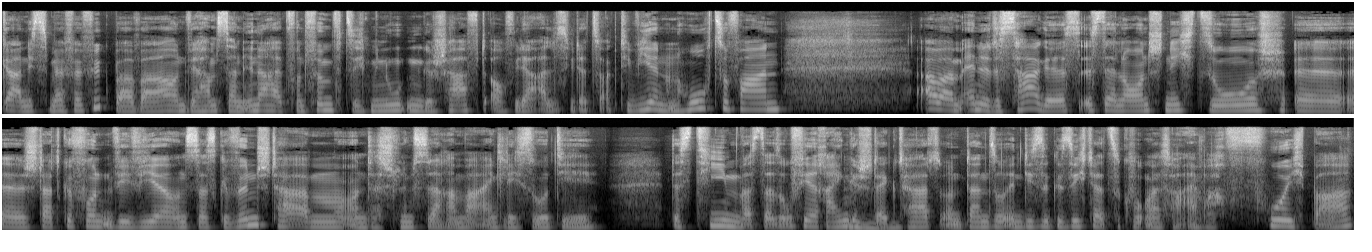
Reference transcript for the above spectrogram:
gar nichts mehr verfügbar war. Und wir haben es dann innerhalb von 50 Minuten geschafft, auch wieder alles wieder zu aktivieren und hochzufahren. Aber am Ende des Tages ist der Launch nicht so äh, äh, stattgefunden, wie wir uns das gewünscht haben. Und das Schlimmste daran war eigentlich so die, das Team, was da so viel reingesteckt mhm. hat und dann so in diese Gesichter zu gucken, das war einfach furchtbar.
